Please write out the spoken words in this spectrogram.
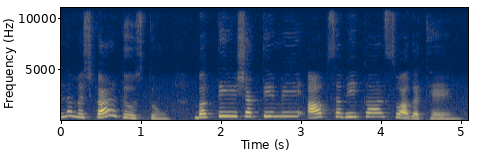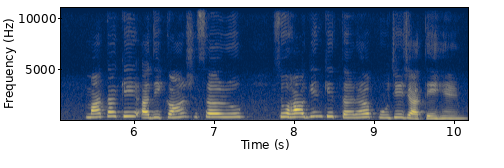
नमस्कार दोस्तों, भक्ति शक्ति में आप सभी का स्वागत है। माता के अधिकांश स्वरूप सुहागिन की तरह पूजे जाते हैं।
